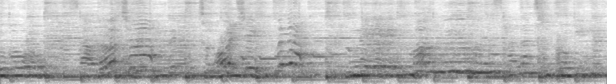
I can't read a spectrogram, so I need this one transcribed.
두고 다 그렇죠. 옳지. 흔들어. 내 마음은 사랑 천국이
